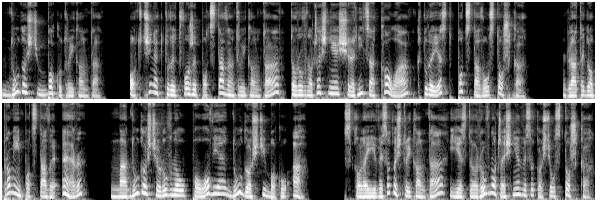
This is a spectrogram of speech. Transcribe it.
długość boku trójkąta. Odcinek, który tworzy podstawę trójkąta, to równocześnie średnica koła, które jest podstawą stożka. Dlatego promień podstawy R ma długość równą połowie długości boku A. Z kolei wysokość trójkąta jest równocześnie wysokością stożka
